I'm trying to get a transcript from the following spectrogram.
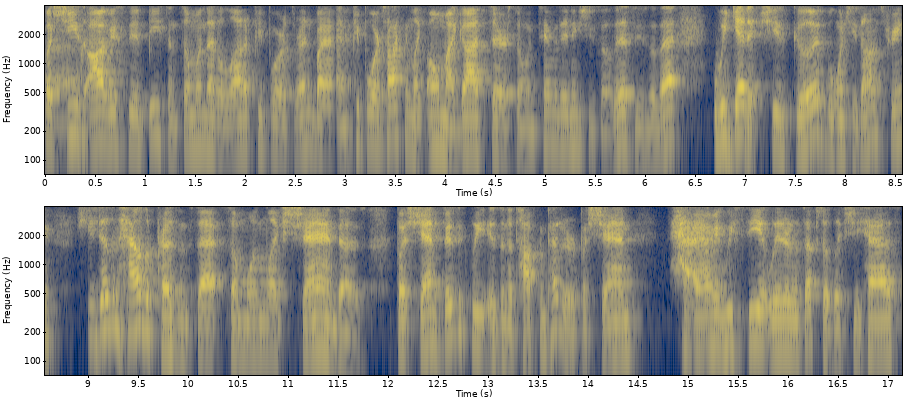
But she's uh. obviously a beast and someone that a lot of people are threatened by. And people are talking like, oh my God, Sarah's so intimidating. She's so this, she's so that. We get it. She's good, but when she's on screen, she doesn't have the presence that someone like Shan does. But Shan physically isn't a top competitor. But Shan, ha- I mean, we see it later in this episode. Like she has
